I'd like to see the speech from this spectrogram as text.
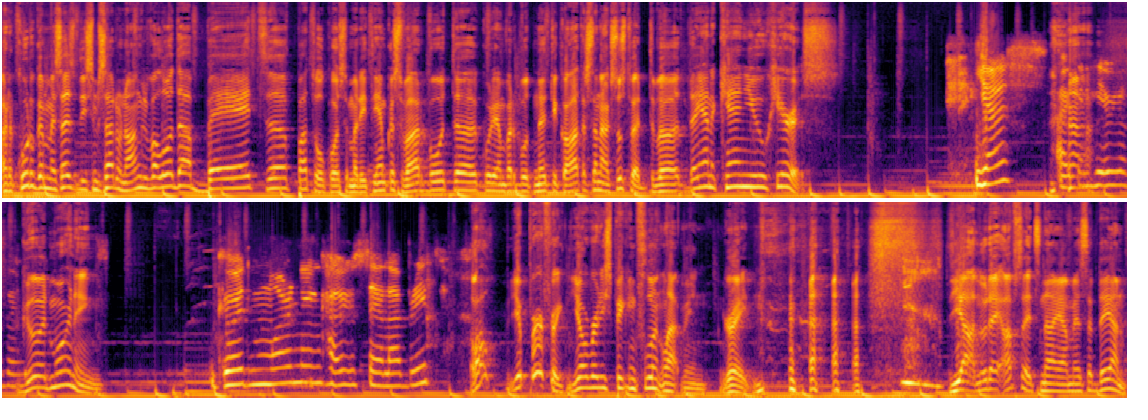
ar kuru gan mēs aizvedīsim sarunu angļu valodā, bet uh, patulkosim arī tiem, kas varbūt, uh, kuriem varbūt netika ātri sanāks uztvert. Uh, Dajana, can you hear us? Yes, I can hear you. Very Good morning. Good morning. How you celebrate? Oh, you're perfect. You're already speaking fluent Latvian. Great. Jā, nu, apsveicinājāmies ar Dianu.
